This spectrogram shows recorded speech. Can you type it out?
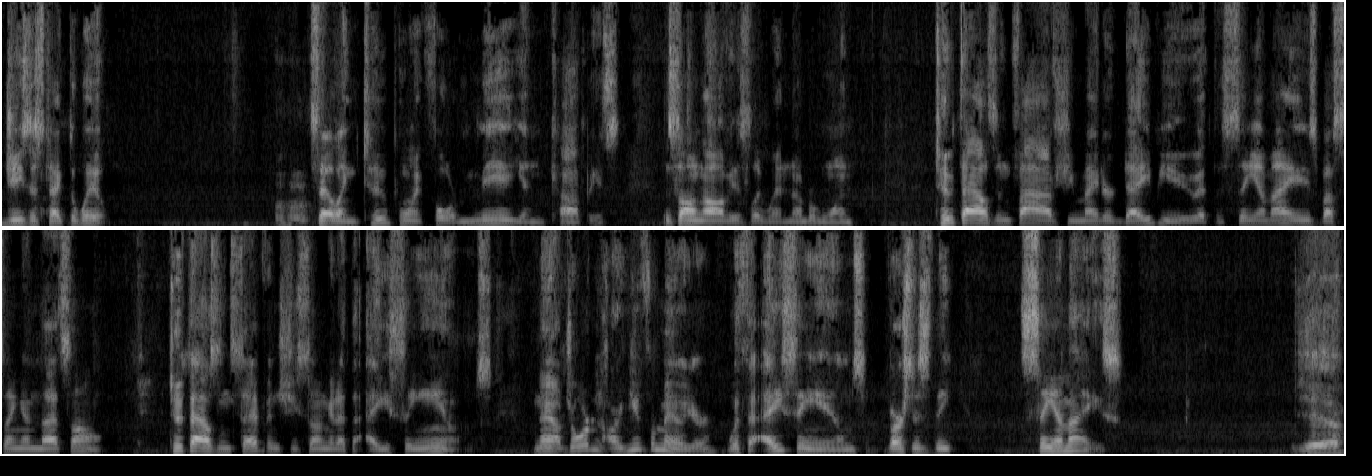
Jesus Take the Wheel, Mm-hmm. selling 2.4 million copies. The song obviously went number one. 2005, she made her debut at the CMAs by singing that song. 2007, she sung it at the ACMs. Now, Jordan, are you familiar with the ACMs versus the CMAs? Yeah,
